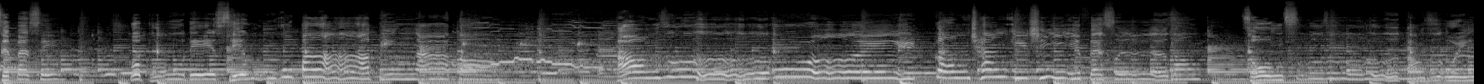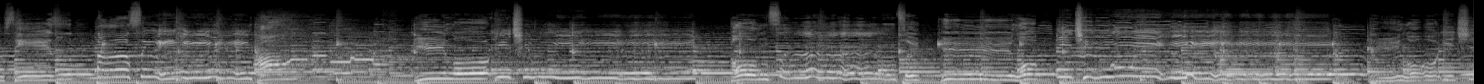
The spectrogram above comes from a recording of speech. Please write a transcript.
十八岁，我部队十五把兵啊当，唐字纹钢枪一起发手上。从此，当时问谁是大身旁？与我一起同生存，与我一起，与我一起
